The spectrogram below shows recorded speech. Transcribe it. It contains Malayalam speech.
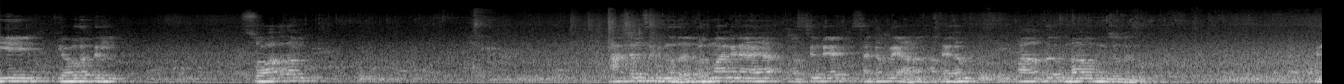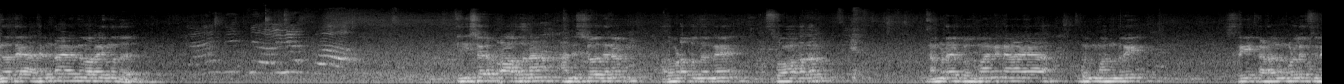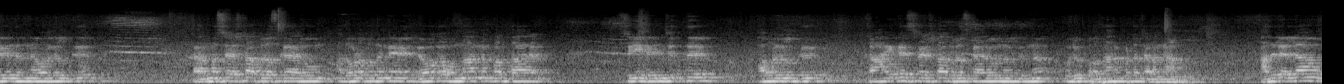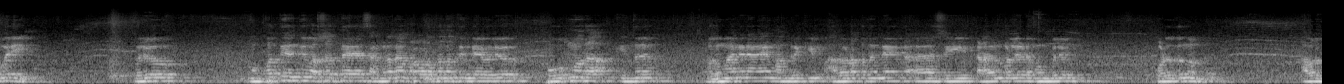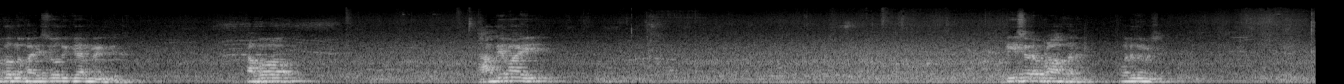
ഈ യോഗത്തിൽ സ്വാഗതം. ആശംസിക്കുന്നത് ബഹുമാനായ ട്രസ്റ്റിന്റെ സെക്രട്ടറിയാണ്. അദ്ദേഹം ഭാഗത്ത് ഉണ്ടാവുമെന്ന് ചോദിച്ചു ഇന്നത്തെ അജണ്ട എന്ന് പറയുന്നത് ഈശ്വര പ്രാർത്ഥന അനുശോചനം അതോടൊപ്പം തന്നെ സ്വാഗതം. നമ്മുടെ ബഹുമാനായ മുൻ മന്ത്രി ശ്രീ കടകംപള്ളി സുരേന്ദ്രൻ അവർക്ക് കർമ്മശ്രേഷ്ഠ പുരസ്കാരവും അതോടൊപ്പം തന്നെ ലോക ഒന്നാം നമ്പർ താരം ശ്രീ രഞ്ജിത്ത് അവർക്ക് കായിക ശ്രേഷ്ഠ പുരസ്കാരവും നൽകുന്ന ഒരു പ്രധാനപ്പെട്ട ചടങ്ങാണ്. അതിലെല്ലാം ഉപരി ഒരു മുപ്പത്തിയഞ്ച് വർഷത്തെ സംഘടനാ പ്രവർത്തനത്തിന്റെ ഒരു പൂർണത ഇന്ന് ബഹുമാനനായ മന്ത്രിക്കും അതോടൊപ്പം തന്നെ ശ്രീ കടകംപള്ളിയുടെ മുമ്പിലും കൊടുക്കുന്നുണ്ട്. അവർക്കൊന്ന് പരിശോധിക്കാൻ വേണ്ടി. അപ്പോൾ ആദ്യമായി ഈശ്വര പ്രാർത്ഥന ഒരു നിമിഷം.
